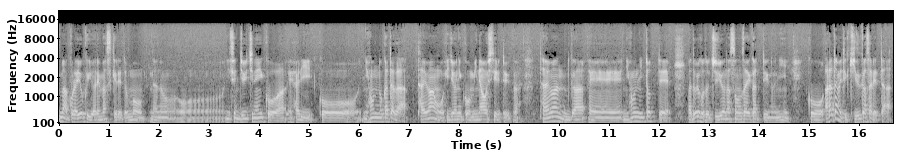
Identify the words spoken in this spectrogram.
まあこれはよく言われますけれどもあの2011年以降はやはりこう日本の方が台湾を非常にこう見直しているというか台湾が、えー、日本にとって、まあ、どれほど重要な存在かっていうのにこう改めて気づかされた、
